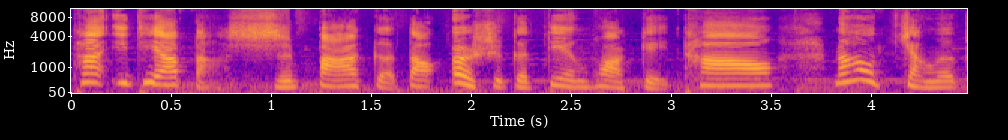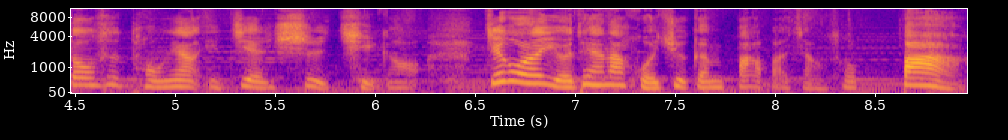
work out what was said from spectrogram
他一天要打十八个到二十个电话给他哦，然后讲的都是同样一件事情哦。结果呢，有一天他回去跟爸爸讲说：‘爸，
